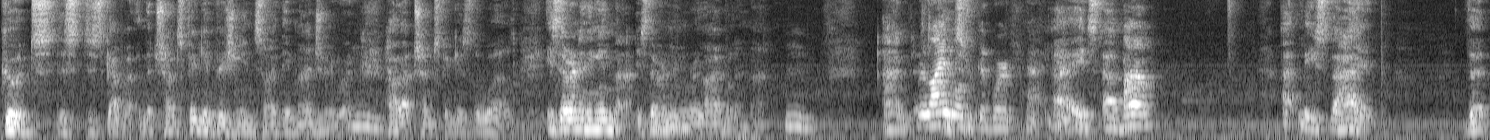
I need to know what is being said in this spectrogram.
goods this discover and the transfigured vision inside the imaginary world, Mm. how that transfigures the world. Is there anything in that? Is there anything Mm. reliable in that? Mm. And Reliable is a good word for that. uh, it's about at least the hope that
